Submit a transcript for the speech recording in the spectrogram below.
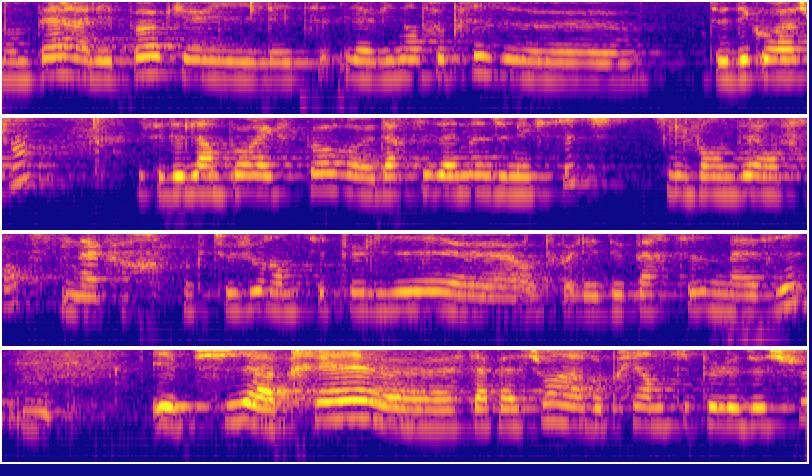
mon père, à l'époque, il, il, avait une entreprise de, de décoration. Il faisait de l'import-export euh, d'artisanat du Mexique qu'il vendait en France. D'accord. Donc toujours un petit peu lié euh, entre les deux parties de ma vie. Mmh. Et puis après, sa passion a repris un petit peu le dessus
